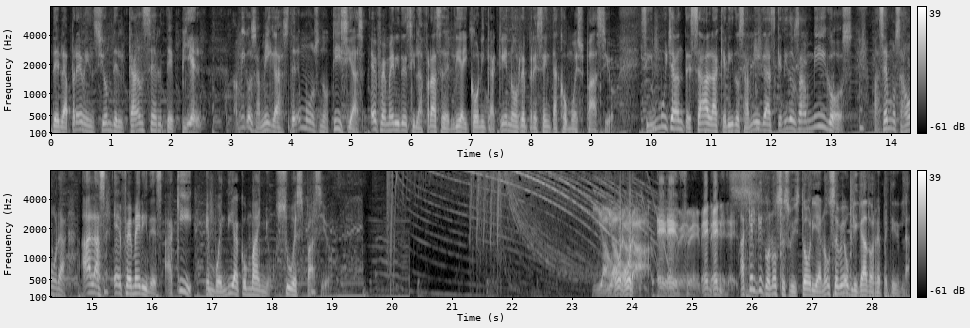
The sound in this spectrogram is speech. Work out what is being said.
de la Prevención del Cáncer de Piel. Amigos, amigas, tenemos noticias, efemérides y la frase del día icónica que nos representa como espacio. Sin mucha antesala, queridos amigas, queridos amigos, pasemos ahora a las efemérides aquí en Buen Día con Maño, su espacio. Y ahora, efemérides. Aquel que conoce su historia no se ve obligado a repetirla.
